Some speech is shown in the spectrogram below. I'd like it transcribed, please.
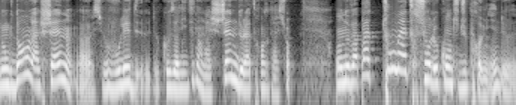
Donc dans la chaîne, si vous voulez, de, causalité, dans la chaîne de la transgression, on ne va pas tout mettre sur le compte du premier, de,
